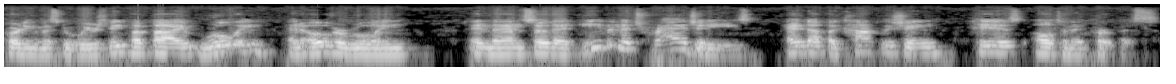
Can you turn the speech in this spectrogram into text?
according to Mr. Wiersbe, but by ruling and overruling in them so that even the tragedies end up accomplishing his ultimate purpose.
